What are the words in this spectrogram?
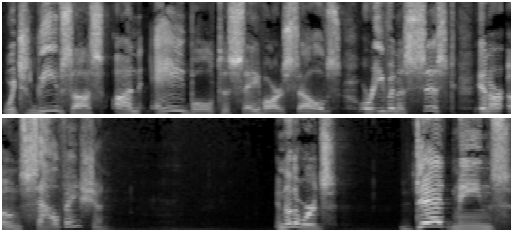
which leaves us unable to save ourselves or even assist in our own salvation. In other words, dead means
